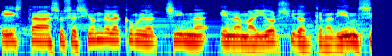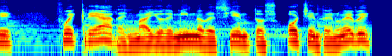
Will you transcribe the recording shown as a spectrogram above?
Esta asociación de la comunidad china en la mayor ciudad canadiense fue creada en mayo de 1989,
